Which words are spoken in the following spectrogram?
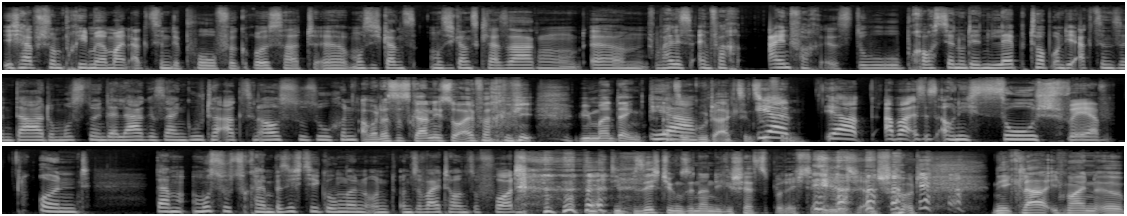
ich habe schon primär mein Aktiendepot vergrößert, äh, muss, ich ganz, muss ich ganz klar sagen, ähm, weil es einfach einfach ist. Du brauchst ja nur den Laptop und die Aktien sind da. Du musst nur in der Lage sein, gute Aktien auszusuchen. Aber das ist gar nicht so einfach, wie, wie man denkt, Ja. also gute Aktien zu Ja, finden. ja, aber es ist auch nicht so schwer. Und da musst du zu keinen Besichtigungen und, und so weiter und so fort. Die, die Besichtigungen sind dann die Geschäftsberichte, die man sich anschaut. Nee, klar, ich meine, äh,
